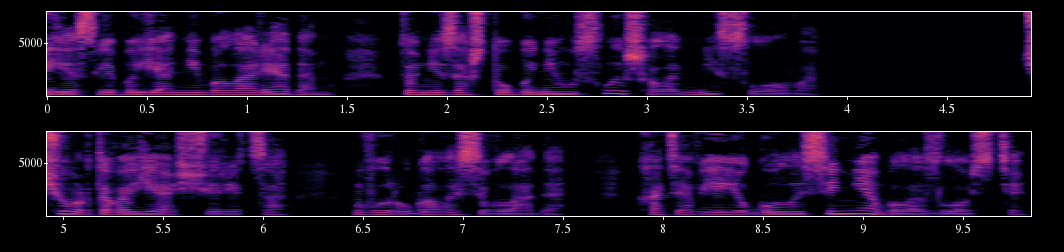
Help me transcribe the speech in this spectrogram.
Если бы я не была рядом, то ни за что бы не услышала ни слова. «Чёртова ящерица!» — выругалась Влада, хотя в ее голосе не было злости,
